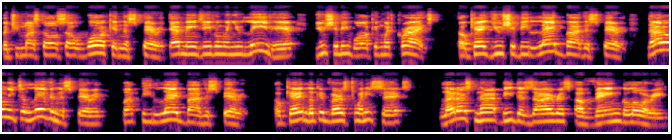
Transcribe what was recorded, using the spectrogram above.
But you must also walk in the Spirit. That means even when you leave here, you should be walking with Christ. Okay? You should be led by the Spirit not only to live in the Spirit, but be led by the Spirit. Okay, look at verse 26. Let us not be desirous of vainglory,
